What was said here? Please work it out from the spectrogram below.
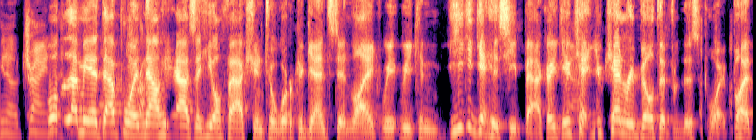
you know, trying Well, to. I mean, at that point, now he has a heel faction to work against, and like we, we can he can get his heat back. Like you Yeah. can you can rebuild it from this point, but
